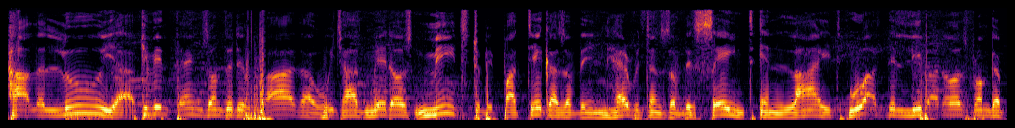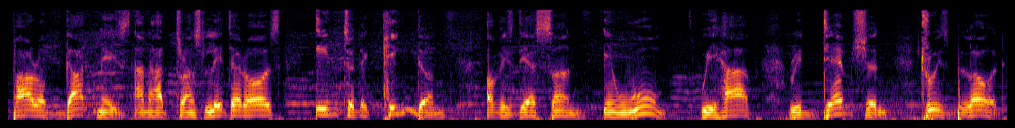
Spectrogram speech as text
Hallelujah. Giving thanks unto the Father which hath made us meet to be partakers of the inheritance of the saint in light, who hath delivered us from the power of darkness and hath translated us into the kingdom of his dear Son, in whom we have redemption through his blood,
